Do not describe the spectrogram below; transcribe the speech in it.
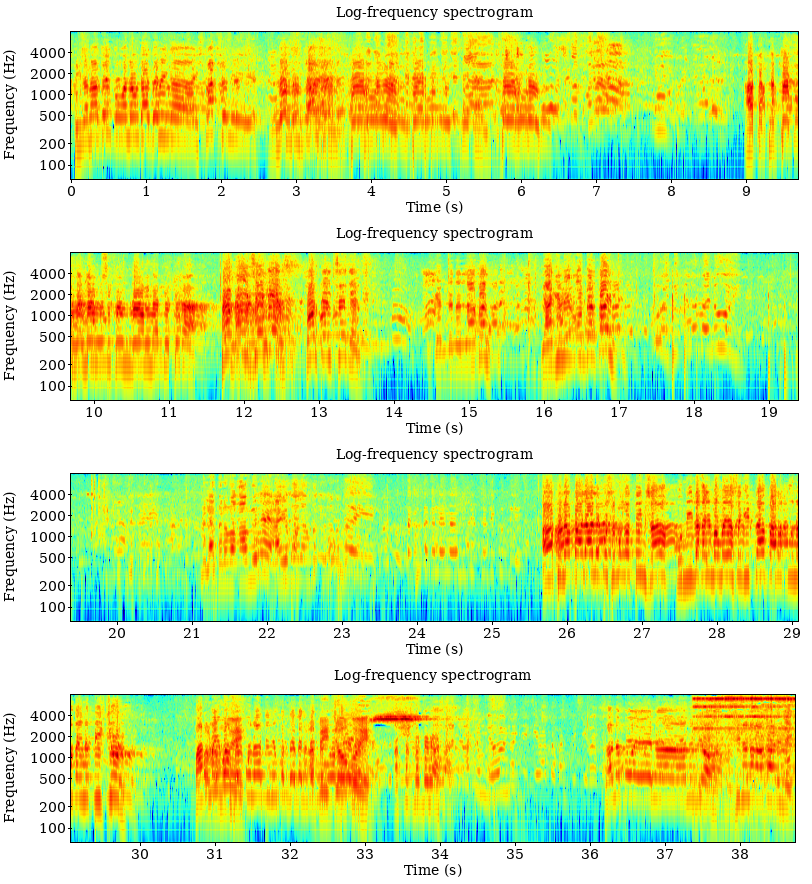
Tingnan natin kung anong gagawing ah, instruction ni Ross Remaining Johnson. time, 48. 48 seconds. 48. Apat na po, walong segundo ang natitira. 48 seconds. 48 seconds. Ang Ganda ng laban. Lagi may overtime. Uy, dito naman, uy! Wala dalawa camera eh. Ayaw ko. Oo nga eh. Namin dito sa likod eh. Ah, pinapaalala ko sa mga teams ha, pumila kayo mamaya sa gitna para kuna kayo ng picture. Para Ulo may mo iwasan eh. po natin yung pagdadagdag ng mga ko eh. At pagbabawas. Yun? Sana po eh na ano nyo, sino nakakarinig.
